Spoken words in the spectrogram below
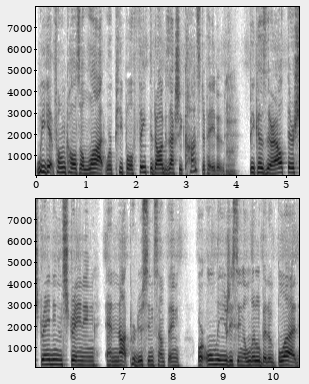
we get phone calls a lot where people think the dog is actually constipated Mm. because they're out there straining and straining and not producing something or only usually seeing a little bit of blood.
